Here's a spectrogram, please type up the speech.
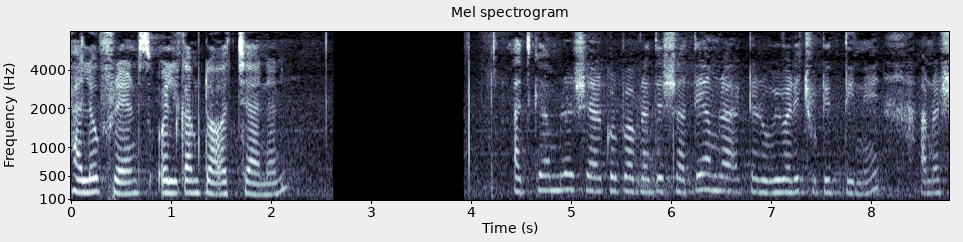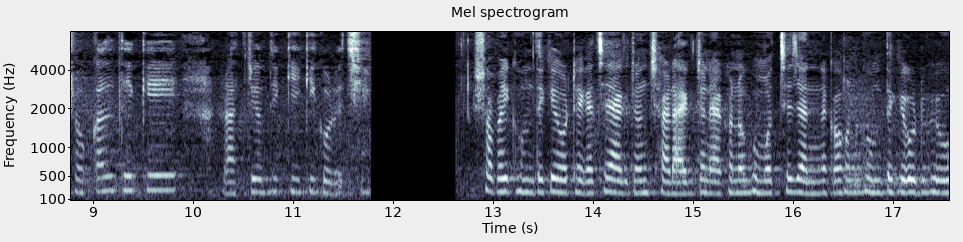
Hello friends welcome to our channel আজকে আমরা শেয়ার করব আপনাদের সাথে। আমরা একটা রবিবারে ছুটির দিনে আমরা সকাল থেকে রাত্রি অবধি কী কী করেছি। সবাই ঘুম থেকে উঠে গেছে, একজন ছাড়া একজন এখনও ঘুমোচ্ছে, জানি না কখন ঘুম থেকে উঠবেও।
